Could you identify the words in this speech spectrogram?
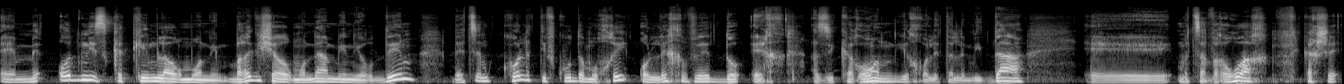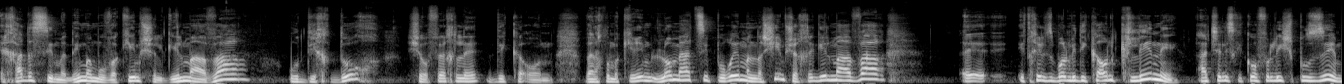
הם מאוד נזקקים להורמונים. ברגע שההורמוני המין יורדים, בעצם כל התפקוד המוחי הולך ודועך. הזיכרון, יכולת הלמידה, אה, מצב הרוח, כך שאחד הסימנים המובהקים של גיל מעבר הוא דכדוך שהופך לדיכאון. ואנחנו מכירים לא מעט סיפורים על נשים שאחרי גיל מעבר אה, התחיל לסבול מדיכאון קליני, עד שנזקקו אפילו לאשפוזים.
